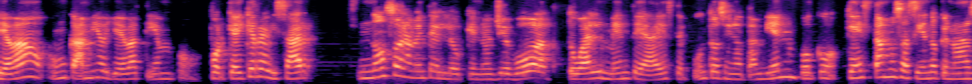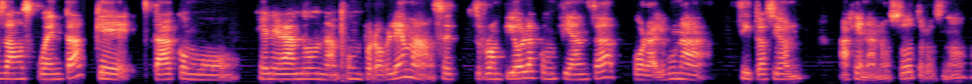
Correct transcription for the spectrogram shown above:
Lleva un cambio, lleva tiempo, porque hay que revisar no solamente lo que nos llevó actualmente a este punto, sino también un poco qué estamos haciendo que no nos damos cuenta que está como generando un problema. Se rompió la confianza por alguna situación ajena a nosotros, ¿no?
